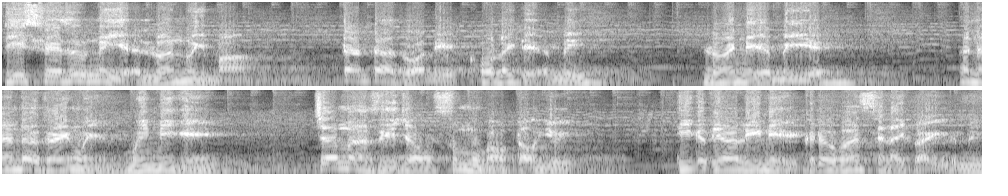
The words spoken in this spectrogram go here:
ဒီဆယ်စုနှစ်ရဲ့အလွမ်းတွေမှာတန်တစွာနဲ့ခေါ်လိုက်တဲ့အမေလွမ်းနေအမေရဲ့အနန္တခိုင်းဝင်မွေးမိခင်ကျမ်းမာစေကြောင်းစွမှုကောင်တောင်း၍ဒီကြပြလေးနဲ့ကတော်ပန်းဆင်လိုက်ပါ၏အမေ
